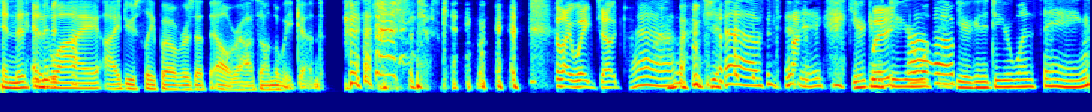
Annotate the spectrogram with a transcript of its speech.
And this And is why I do sleepovers at the Elrods on the weekend. Just kidding. Because I wake Geoff. Geoff, you're gonna Wake do your up. you're gonna do your one thing.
